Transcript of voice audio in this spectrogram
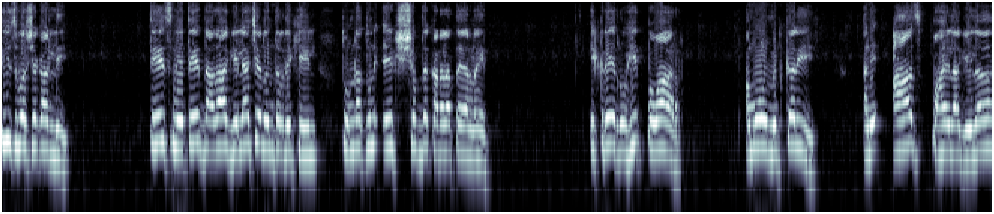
तीस वर्ष काढली. तेच नेते दादा गेल्याच्यानंतर देखील तोंडातून एक शब्द काढायला तयार नाहीत. इकडे रोहित पवार अमोल मिटकरी आणि आज पाहायला गेलं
